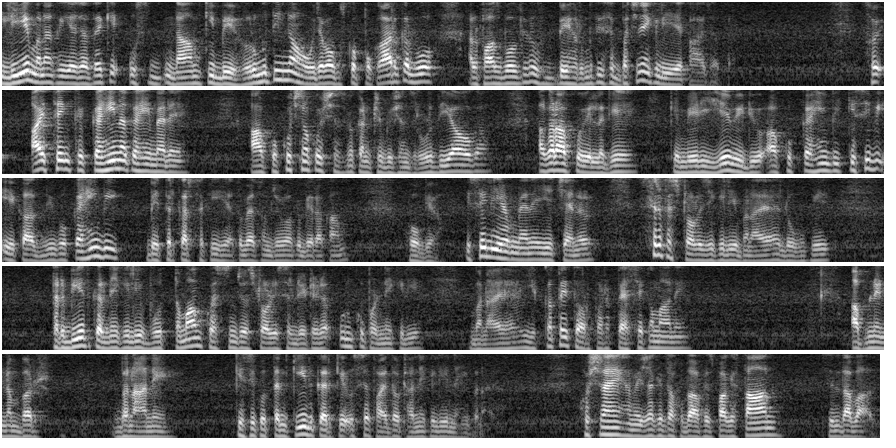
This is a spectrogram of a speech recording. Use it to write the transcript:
लिए मना किया जाता है कि उस नाम की बेहरमती ना हो। जब आप उसको पुकार कर वो अल्फाज बोलते हैं तो उस बेहरमती से बचने के लिए ये कहा जाता है। सो आई थिंक कहीं ना कहीं मैंने आपको कुछ ना कुछ इसमें कंट्रीब्यूशन ज़रूर दिया होगा। अगर आपको ये लगे कि मेरी ये वीडियो आपको कहीं भी, किसी भी एक आदमी को कहीं भी बेहतर कर सकी है तो मैं समझूँगा कि मेरा काम हो गया। इसीलिए हम, मैंने ये चैनल सिर्फ़ एस्ट्रोलॉजी के लिए बनाया है, लोगों की तरबियत करने के लिए, वो तमाम क्वेश्चन जो एस्ट्रोलॉजी से रिलेटेड है, उनको पढ़ने के लिए बनाया है। ये कतई तौर पर पैसे कमाने, अपने नंबर बनाने, किसी को तनकीद करके उससे फ़ायदा उठाने के लिए नहीं बनाया। खुश रहें, हमेशा की तरह खुदाफ़ पाकिस्तान, जिंदाबाद।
